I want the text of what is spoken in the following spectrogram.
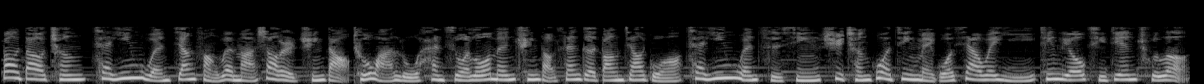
报道称，蔡英文将访问马绍尔群岛、图瓦卢和所罗门群岛三个邦交国。蔡英文此行去程过境美国夏威夷，停留期间除了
